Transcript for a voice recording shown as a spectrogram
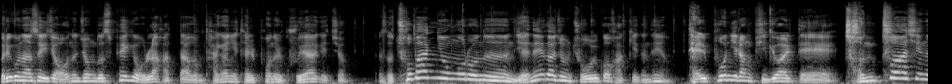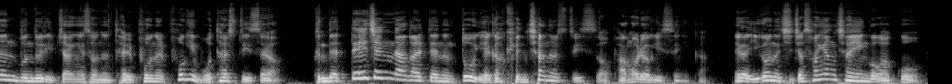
그리고 나서 이제 어느 정도 스펙이 올라갔다 그럼 당연히 델폰을 구해야겠죠. 그래서 초반용으로는 얘네가 좀 좋을 것 같기는 해요. 델폰이랑 비교할 때 전투하시는 분들 입장에서는 델폰을 포기 못할 수도 있어요. 근데 떼쟁 나갈 때는 또 얘가 괜찮을 수도 있어. 방어력이 있으니까. 그러니까 이거는 진짜 성향 차이인 것 같고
